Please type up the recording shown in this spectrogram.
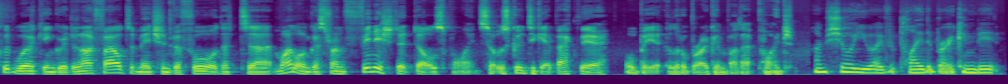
Good work, Ingrid. And I failed to mention before that uh, my longest run finished at Dolls Point, so it was good to get back there, albeit a little broken by that point. I'm sure you overplay the broken bit.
